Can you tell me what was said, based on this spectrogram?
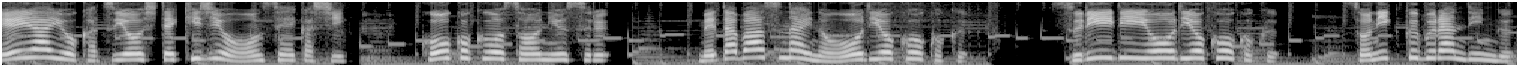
AI を活用して記事を音声化し広告を挿入する。メタバース内のオーディオ広告。3D オーディオ広告。ソニックブランディング。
